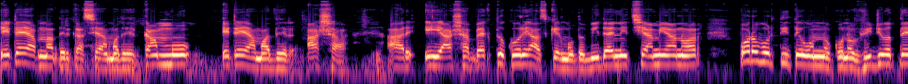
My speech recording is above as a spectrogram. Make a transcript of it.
এটাই আপনাদের কাছে আমাদের কাম্য, এটাই আমাদের আশা। আর এই আশা ব্যক্ত করে আজকের মতো বিদায় নিচ্ছি আমি, আনোয়ার। পরবর্তীতে অন্য কোনো ভিডিওতে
